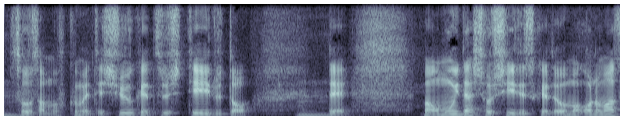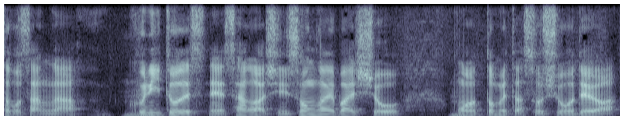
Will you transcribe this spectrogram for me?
捜査も含めて終結していると、でまあ、思い出してほしいですけど、まあ、この雅子さんが国とですね、佐川氏に損害賠償を求めた訴訟では、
